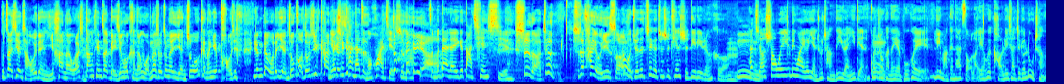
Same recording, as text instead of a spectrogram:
不在现场，我有点遗憾呢？我要是当天在北京，我可能我那时候正在演出，我可能也跑去扔掉我的演出，跑出去看你要。去看他怎么化解是吗？对呀怎么带来一个大迁徙？是的，这个实在太有意思了。那我觉得这个真是天时地利人和。嗯，他只要稍微另外一个演出场地远一点，观众可能也不会立马跟他走了，也会考虑一下这个路程。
